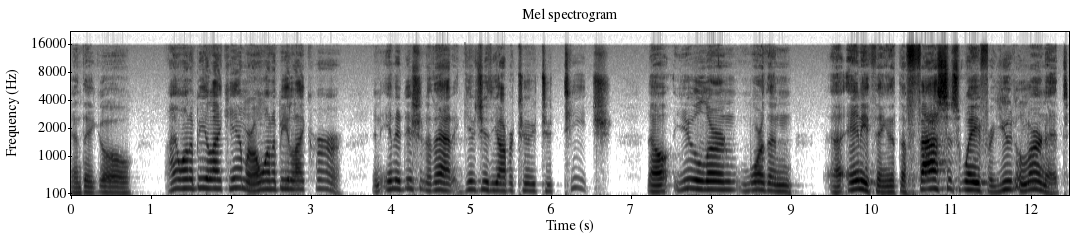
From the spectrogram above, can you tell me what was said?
and they go, I want to be like him or I want to be like her. And in addition to that, it gives you the opportunity to teach. Now, you'll learn more than uh, anything that the fastest way for you to learn it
